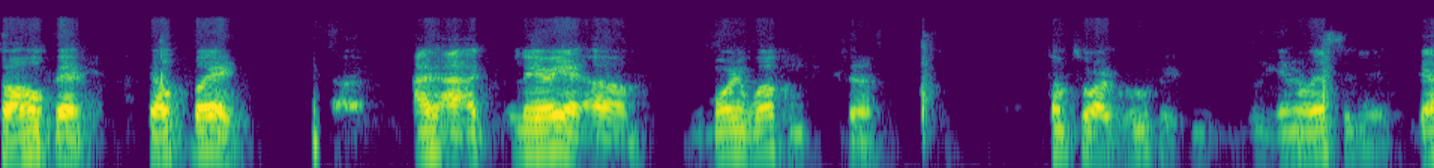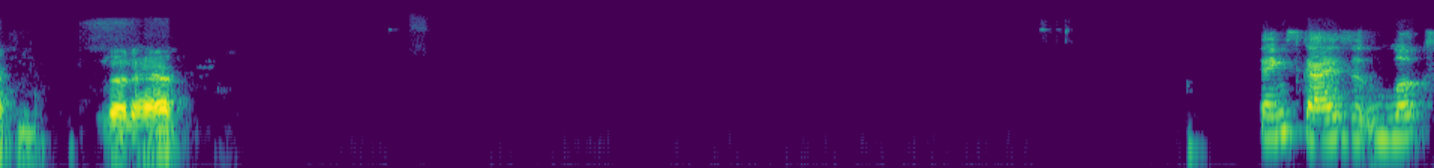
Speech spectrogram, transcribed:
So I hope that helps. But hey, uh, I, I, Larry, um, you're more than welcome come to our group if you're really interested in it. Definitely love to have you. thanks, guys. It looks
